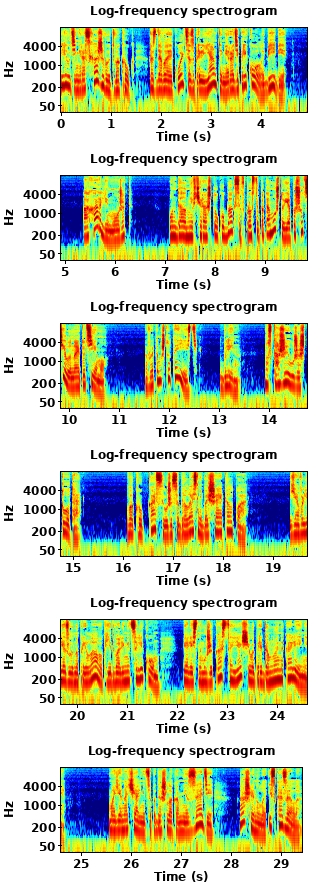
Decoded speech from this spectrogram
Люди не расхаживают вокруг, раздавая кольца с бриллиантами ради прикола, Биби. А Харли может. Он дал мне вчера штуку баксов просто потому, что я пошутила на эту тему. В этом что-то есть. Блин, ну скажи уже что-то. Вокруг кассы уже собралась небольшая толпа. Я влезла на прилавок едва ли не целиком, пялясь на мужика, стоящего передо мной на колене. Моя начальница подошла ко мне сзади, кашлянула и сказала,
